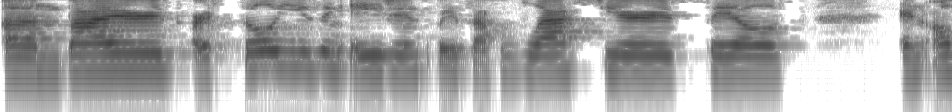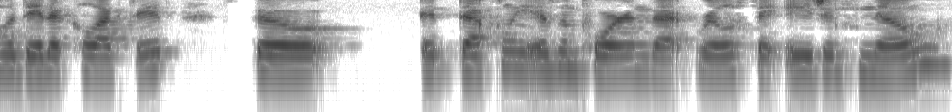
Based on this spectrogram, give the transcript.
um, buyers are still using agents based off of last year's sales and all the data collected. So it definitely is important that real estate agents know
